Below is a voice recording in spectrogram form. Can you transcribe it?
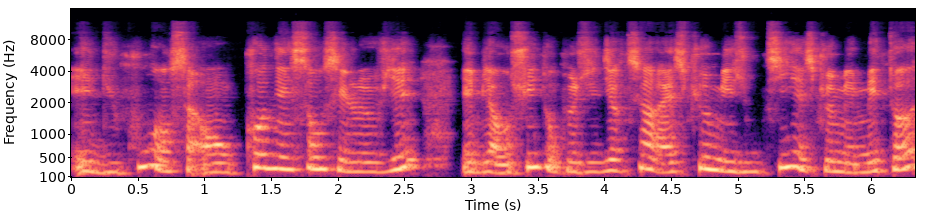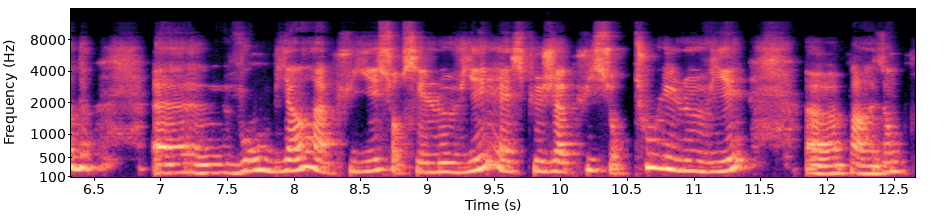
et du coup, en, connaissant ces leviers, et eh bien ensuite, on peut se dire, tiens, est-ce que mes outils, est-ce que mes méthodes euh, vont bien appuyer sur ces leviers? Est-ce que j'appuie sur tous les leviers? Par exemple,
